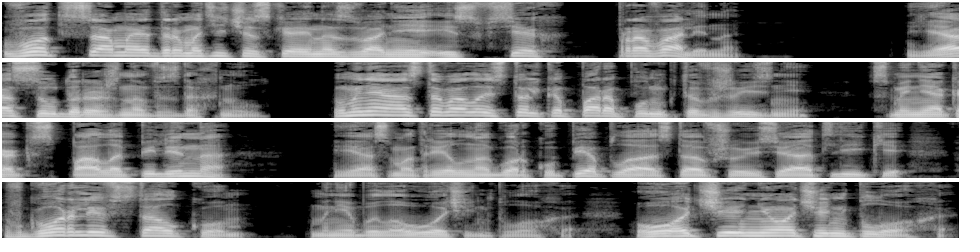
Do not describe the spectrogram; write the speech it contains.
вот самое драматическое название из всех, провалено. Я судорожно вздохнул. У меня оставалось только пара пунктов жизни. С меня как спала пелена. Я смотрел на горку пепла, оставшуюся от лики. В горле встал ком. Мне было очень плохо. Очень-очень плохо.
